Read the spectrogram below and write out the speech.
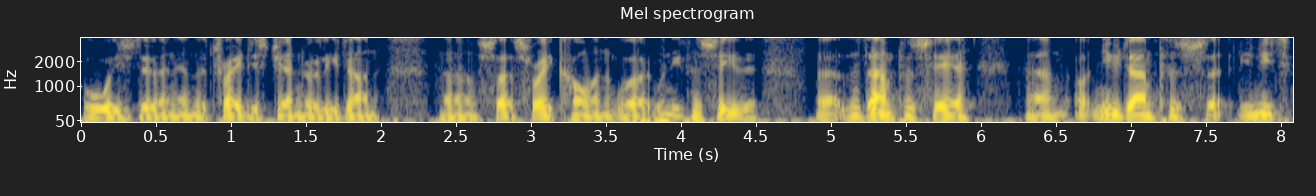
always do, and in the trade is generally done. Um, so that's very common work. When you can see the uh, the dampers here, um, uh, new dampers, uh, you need to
